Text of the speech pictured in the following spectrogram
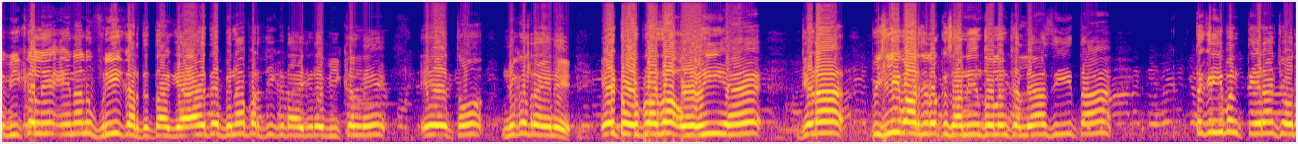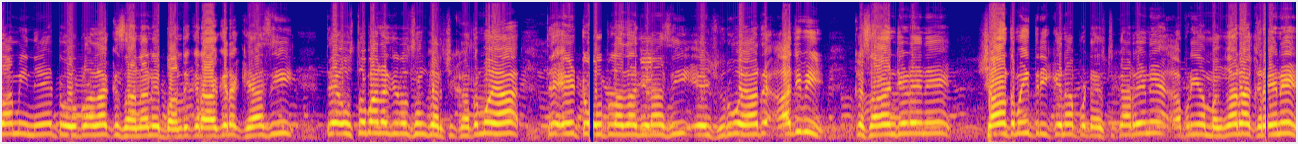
ਵਹੀਕਲ ਨੇ ਇਹਨਾਂ ਨੂੰ ਫ੍ਰੀ ਕਰ ਦਿੱਤਾ ਗਿਆ ਹੈ ਤੇ ਬਿਨਾਂ ਪਰਚੀ ਕਟਾਏ ਜਿਹੜੇ ਵਹੀਕਲ ਨੇ ਇਹ ਇੱਥੋਂ ਨਿਕਲ ਰਹੇ ਨੇ। ਇਹ ਟੋਲ ਪਲਾਜ਼ਾ ਉਹੀ ਹੈ ਜਿਹੜਾ ਪਿਛਲੀ ਵਾਰ ਜਦੋਂ ਕਿਸਾਨੀ ਅੰਦੋਲਨ ਚੱਲਿਆ ਸੀ ਤਾਂ ਤਕਰੀਬਨ 13 14 ਮਹੀਨੇ ਟੋਲ ਪਲਾਜ਼ਾ ਕਿਸਾਨਾਂ ਨੇ ਬੰਦ ਕਰਾ ਕੇ ਰੱਖਿਆ ਸੀ ਤੇ ਉਸ ਤੋਂ ਬਾਅਦ ਜਦੋਂ ਸੰਘਰਸ਼ ਖਤਮ ਹੋਇਆ ਤੇ ਇਹ ਟੋਲ ਪਲਾਜ਼ਾ ਜਿਹੜਾ ਸੀ, ਇਹ ਸ਼ੁਰੂ ਹੋਇਆ ਤੇ ਅੱਜ ਵੀ ਕਿਸਾਨ ਜਿਹੜੇ ਨੇ ਸ਼ਾਂਤਮਈ ਤਰੀਕੇ ਨਾਲ ਪ੍ਰੋਟੈਸਟ ਕਰ ਰਹੇ ਨੇ ਆਪਣੀਆਂ ਮੰਗਾਂ ਰੱਖ ਰਹੇ ਨੇ।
